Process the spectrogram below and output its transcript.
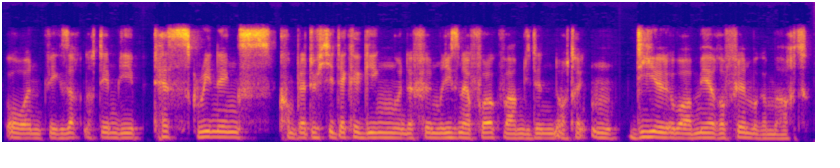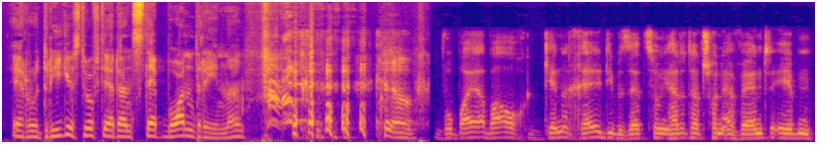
Und wie gesagt, nachdem die Test-Screenings komplett durch die Decke gingen und der Film ein Riesenerfolg war, haben die dann auch direkt einen Deal über mehrere Filme gemacht. Ja, Rodriguez durfte ja dann Step One drehen, ne? genau. Wobei aber auch generell die Besetzung, ihr hattet halt schon erwähnt, eben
